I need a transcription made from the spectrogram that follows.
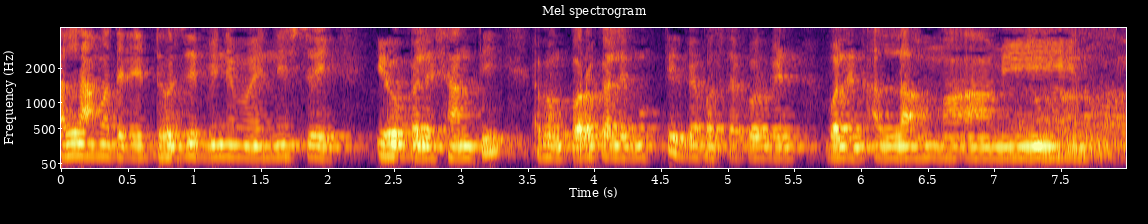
আল্লাহ আমাদের এই ধৈর্যের বিনিময়ে নিশ্চয়ই ইহকালে শান্তি এবং পরকালে মুক্তির ব্যবস্থা করবেন। বলেন আল্লাহ আমিন।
